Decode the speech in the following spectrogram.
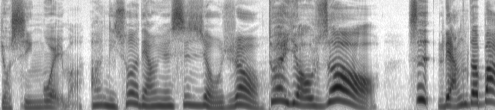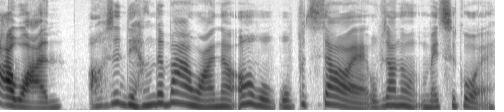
有腥味嘛。哦，你说的凉圆是有肉？对，有肉，是凉的霸丸。哦，是凉的霸丸呢。哦，我我不知道哎，我不知道那种我没吃过哎。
